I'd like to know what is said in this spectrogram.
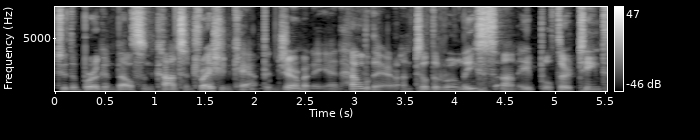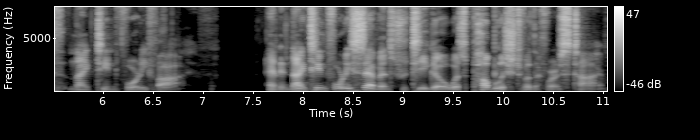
to the Bergen Belsen concentration camp in Germany and held there until the release on April 13, 1945. And in 1947, Stratego was published for the first time.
